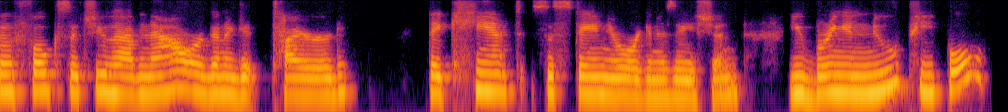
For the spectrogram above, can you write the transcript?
the folks that you have now are going to get tired. They can't sustain your organization. You bring in new people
